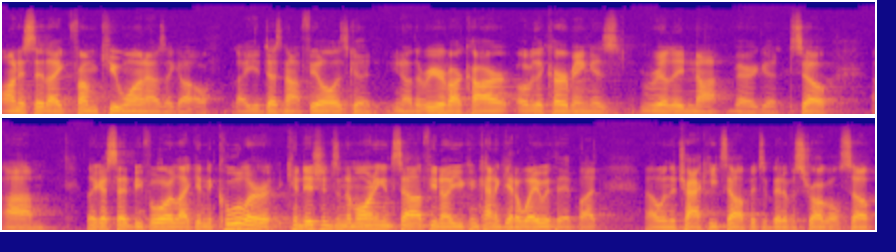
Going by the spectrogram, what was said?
honestly, like from Q1, I was like, oh, like it does not feel as good. You know, the rear of our car over the curbing is really not very good. So. Um, like I said before, like in the cooler conditions in the morning and stuff, you know, you can kind of get away with it. But uh, when the track heats up, it's a bit of a struggle. So,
